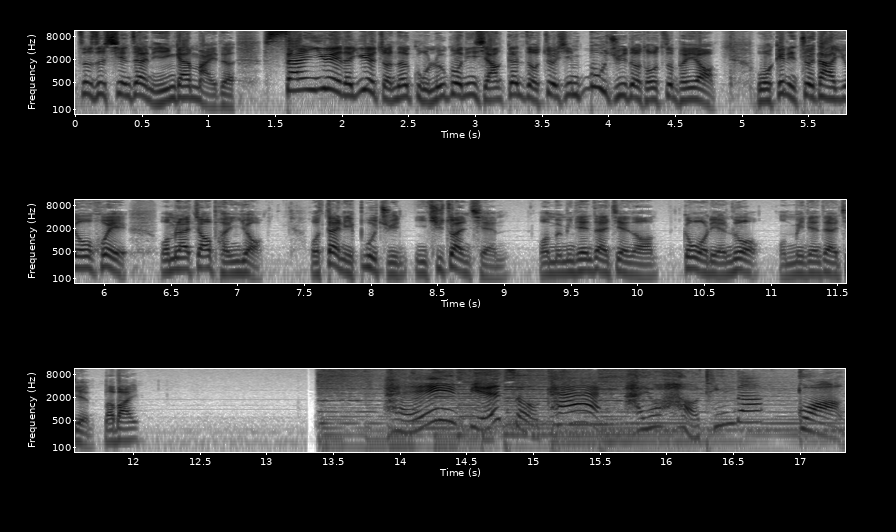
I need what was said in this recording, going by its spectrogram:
这是现在你应该买的三月的月转折股。如果你想要跟着最新布局的投资朋友，我给你最大优惠，我们来交朋友，我带你布局，你去赚钱。我们明天再见哦，跟我联络，我们明天再见，拜拜。嘿，别走开，还有好听的广。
